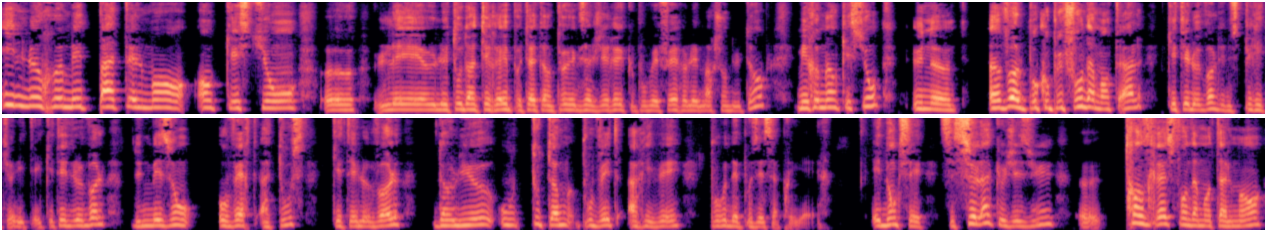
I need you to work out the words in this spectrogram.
il ne remet pas tellement en question euh, les, taux d'intérêt peut-être un peu exagérés que pouvaient faire les marchands du temple, mais il remet en question une, un vol beaucoup plus fondamental qui était le vol d'une spiritualité, qui était le vol d'une maison ouverte à tous, qui était le vol d'un lieu où tout homme pouvait arriver pour déposer sa prière. Et donc c'est cela que Jésus euh, transgresse fondamentalement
